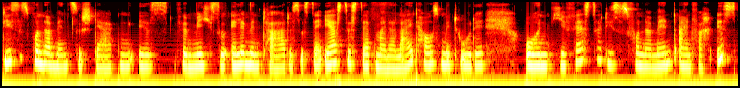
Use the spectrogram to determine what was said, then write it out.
dieses Fundament zu stärken ist für mich so elementar. Das ist der erste Step meiner Lighthouse-Methode. Und je fester dieses Fundament einfach ist,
